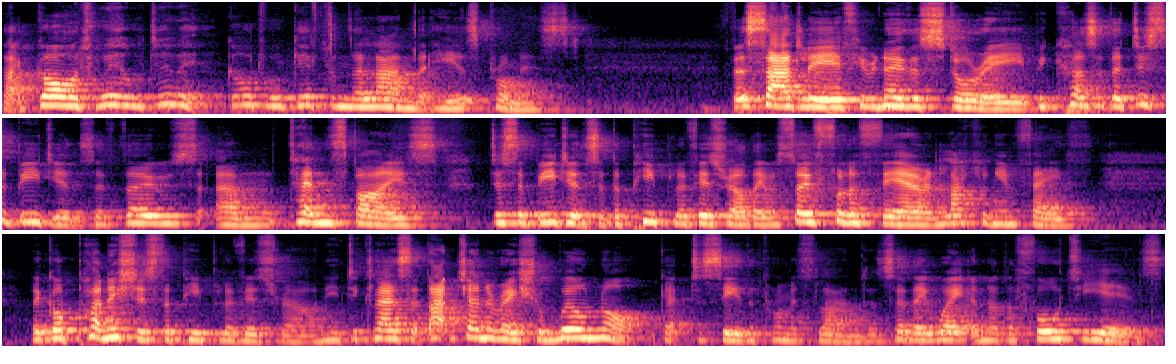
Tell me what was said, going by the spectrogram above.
that God will do it, God will give them the land that He has promised. But sadly, if you know the story, because of the disobedience of those um, 10 spies, disobedience of the people of Israel, they were so full of fear and lacking in faith that God punishes the people of Israel. And he declares that that generation will not get to see the promised land. And so they wait another 40 years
